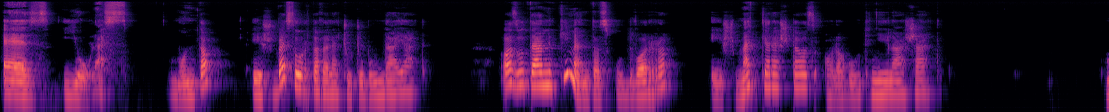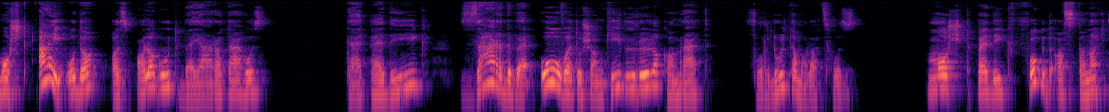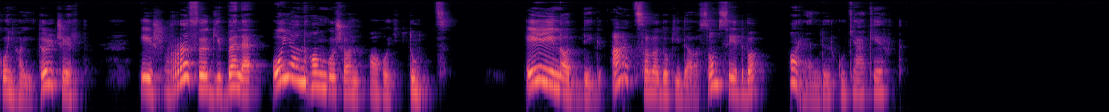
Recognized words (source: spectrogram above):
Ez jó lesz, mondta, és beszórta vele csúcsubundáját. Azután kiment az udvarra, és megkereste az alagút nyílását. Most állj oda az alagút bejáratához. Te pedig zárd be óvatosan kívülről a kamrát, fordult a malachoz. Most pedig fogd azt a nagy konyhai tölcsért, és röfögj bele olyan hangosan, ahogy tudsz. Én addig átszaladok ide a szomszédba a rendőrkutyákért.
